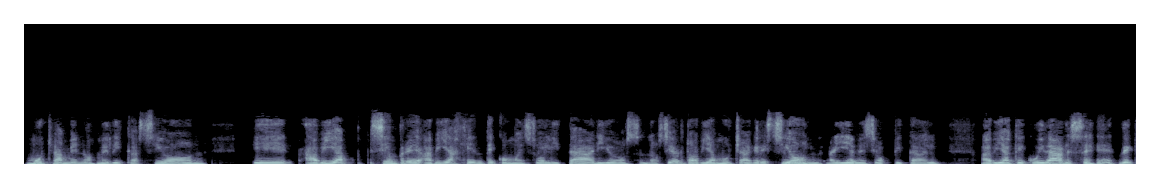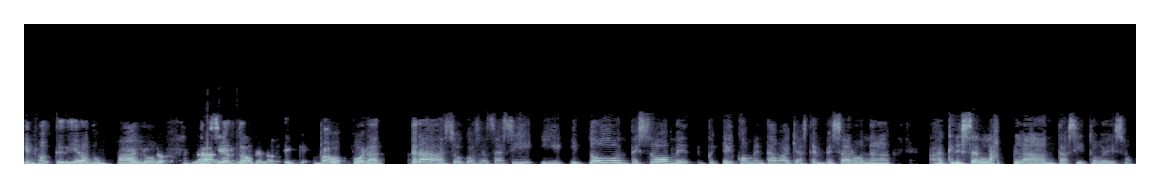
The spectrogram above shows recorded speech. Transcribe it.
mucha menos medicación, eh, había, siempre había gente como en solitarios, ¿no es cierto? Había mucha agresión ahí en ese hospital, había que cuidarse de que no te dieran un palo, ¿no, es cierto? Por atrás o cosas así, y, todo empezó, él comentaba que hasta empezaron a, a crecer las plantas y todo eso.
